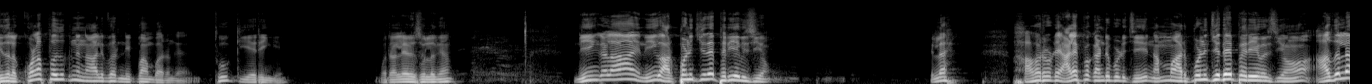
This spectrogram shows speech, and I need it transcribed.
இதில் குழப்பதுக்குன்னு நாலு பேர் நிற்பான் பாருங்கள் தூக்கி எறிங்க. ஒரு அலையில் சொல்லுங்கள் நீங்களாக நீங்கள் அர்ப்பணிச்சதே பெரிய விஷயம். இல்லை? அவருடைய அழைப்பை கண்டுபிடிச்சி நம்ம அர்ப்பணிச்சதே பெரிய விஷயம். அதில்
